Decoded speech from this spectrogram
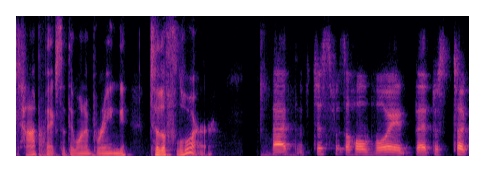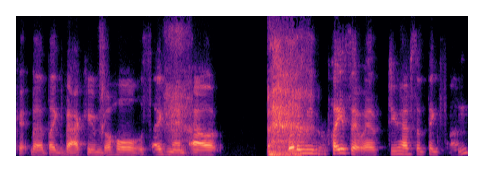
topics that they want to bring to the floor. That just was a whole void that just took it, that like vacuumed the whole segment out. What do we replace it with? Do you have something fun?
